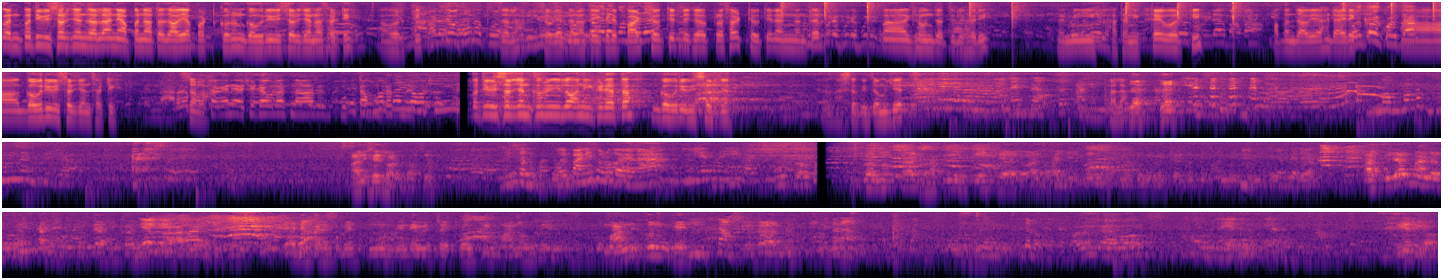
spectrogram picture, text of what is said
गणपती विसर्जन झालं आणि आपण आता जाऊया पटकरून गौरी विसर्जनासाठी वरती. चला सगळेजण आता इकडे पाठ ठेवतील त्याच्यावर प्रसाद ठेवतील आणि नंतर घेऊन जातील घरी. मी आता निघतोय वरती. आपण जाऊया डायरेक्ट गौरी विसर्जनसाठी. चला. गणपती विसर्जन करून येलो आणि इकडे आता गौरी विसर्जन. सगळी जमली आहेत आला आणि शेष वाटत पाणी सोडू ना कर्मचारी भाकरी उपलब्ध आहे आज भाजी पण भाकरी पण भेटत होती. मान्य आज तुझ्याच त्या ठिकाणी. त्या ठिकाणी पुढे नैवेद्य ठेवतील मानव मान्य करून घे. वेगळा अजून हे घ्या.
